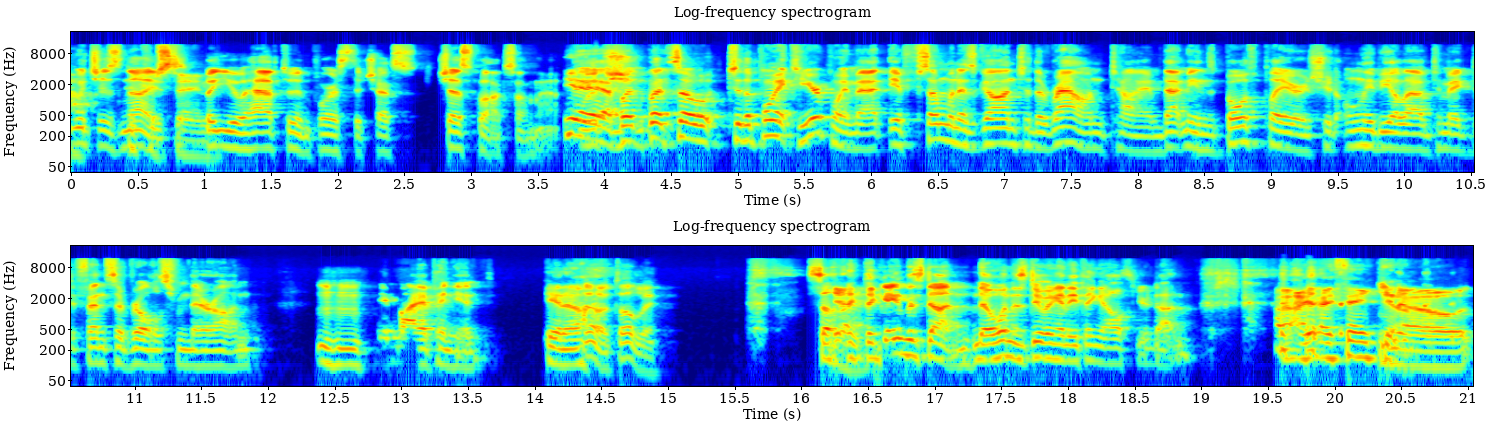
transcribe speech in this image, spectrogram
which is nice, but you have to enforce the chess chess clocks on that. Yeah, which... yeah, but but so to the point, to your point, Matt, if someone has gone to the round time, that means both players should only be allowed to make defensive rolls from there on. Mm-hmm. In my opinion, you know. No, totally. So yeah. like the game is done. No one is doing anything else. You're done. I, I, think you know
